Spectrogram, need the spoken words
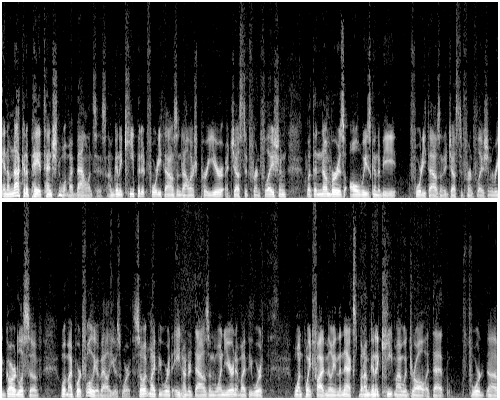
and I'm not going to pay attention to what my balance is. I'm going to keep it at $40,000 per year, adjusted for inflation, but the number is always going to be 40,000 adjusted for inflation, regardless of what my portfolio value is worth. So it might be worth 800,000 one year, and it might be worth 1.5 million the next. But I'm going to keep my withdrawal at that four uh,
